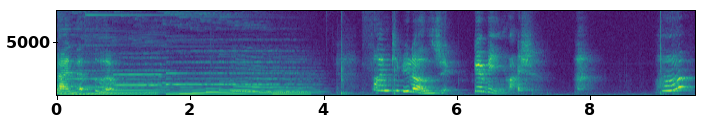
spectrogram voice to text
ben nasılım? Sanki birazcık göbeğin var. Ha?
